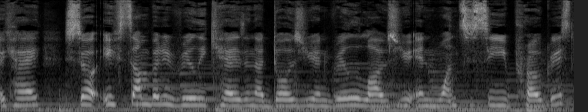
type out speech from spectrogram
okay? So if somebody really cares and adores you and really loves you and wants to see you progress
